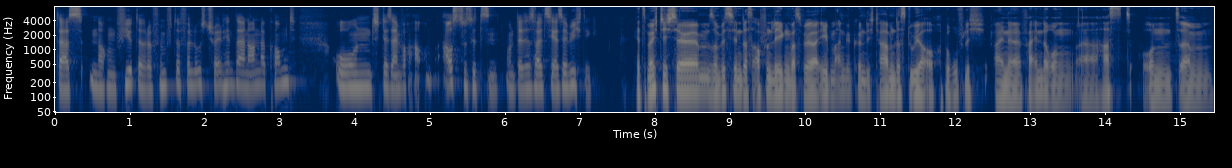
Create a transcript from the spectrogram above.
dass noch ein vierter oder fünfter Verlusttrade hintereinander kommt und das einfach auszusitzen. Und das ist halt sehr, sehr wichtig. Jetzt möchte ich ähm, so ein bisschen das offenlegen, was wir eben angekündigt haben, dass du ja auch beruflich eine Veränderung äh, hast. Und ähm,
